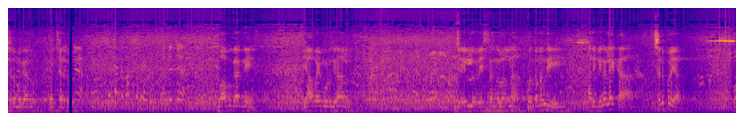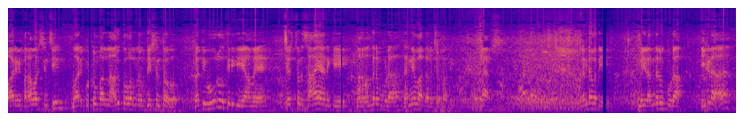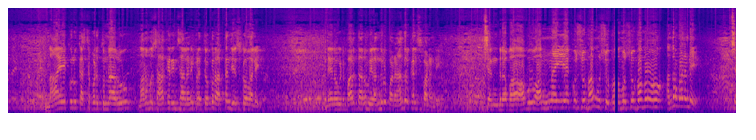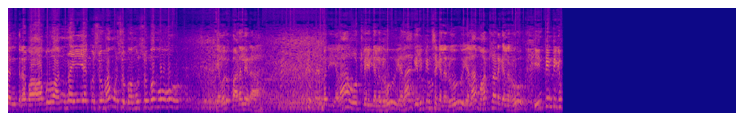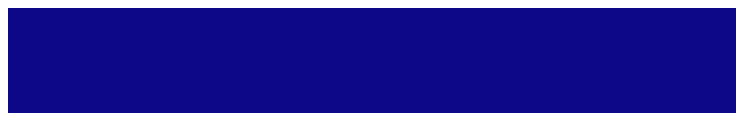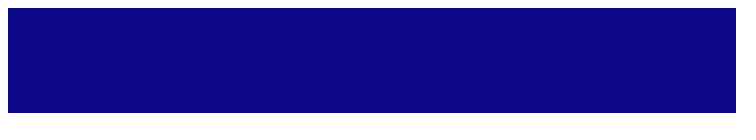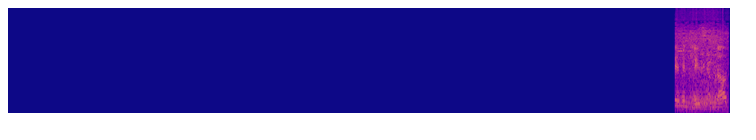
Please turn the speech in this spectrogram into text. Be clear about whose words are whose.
Speaker 1: శర్మ గారు వచ్చారు. బాబు గారిని యాభై మూడు దినాలు జైల్లో వేసినందువలన కొంతమంది అది వినలేక చనిపోయారు. వారిని పరామర్శించి వారి కుటుంబాలను ఆదుకోవాలన్న ఉద్దేశంతో ప్రతి ఊరు తిరిగి ఆమె చేస్తున్న సహాయానికి మనమందరం కూడా ధన్యవాదాలు చెప్పాలి. క్లాప్స్ రెండవది మీరందరూ కూడా ఇక్కడ నాయకులు కష్టపడుతున్నారు మనము సహకరించాలని ప్రతి ఒక్కరు అర్థం చేసుకోవాలి. నేను ఒకటి పాడతాను మీరు అందరూ పాడండి అందరూ కలిసి పాడండి. చంద్రబాబు అన్నయ్యకు శుభము శుభము శుభము. అందరూ పాడండి. చంద్రబాబు అన్నయ్యకు శుభము శుభము శుభము. ఎవరు పాడలేరా? మరి ఎలా ఓట్లేయగలరు? ఎలా గెలిపించగలరు? ఎలా మాట్లాడగలరు? ఇంటింటికి పేమెంట్ లేదు రాదు.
